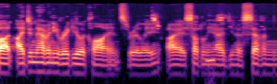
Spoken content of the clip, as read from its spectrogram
but I didn't have any regular clients really. I suddenly had, you know, seven,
